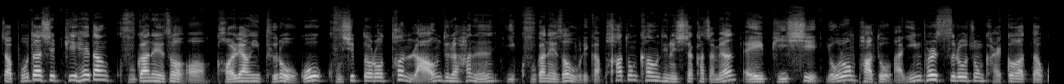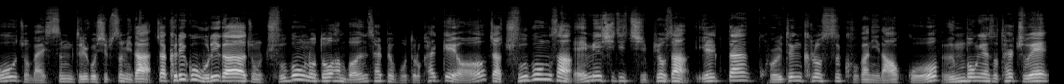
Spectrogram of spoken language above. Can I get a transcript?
자, 보다시피 해당 구간에서 어, 거량이 들어오고 90도로 턴 라운드를 하는 이 구간에서 우리가 파동 카운팅을 시작하자면 A, B, C 요런 파도, 아, 임펄스로 좀 갈 것 같다고 좀 말씀드리고 싶습니다. 자, 그리고 우리가 좀 주봉로도 한번 살펴보도록 할게요. 자, 주봉상 MACD 지표상 일단 골든 크로스 구간이 나왔고 음봉에서 탈주해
